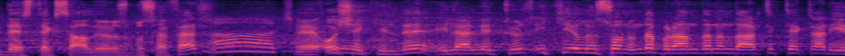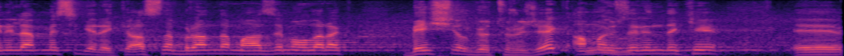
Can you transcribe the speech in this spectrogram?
bir destek sağlıyoruz bu sefer. Aa, çok E, o iyi. şekilde ilerletiyoruz. İki yılın sonunda brandanın da artık tekrar yenilenmesi gerekiyor. Aslında branda malzeme olarak 5 yıl götürecek ama üzerindeki e,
